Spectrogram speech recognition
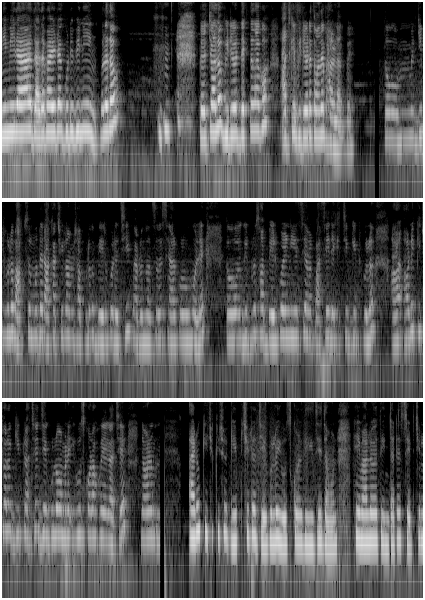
মিমিরা দাদা ভাইরা গুড ইভিনিং বলে দাও। তো চলো ভিডিও দেখতে থাকো, আজকে ভিডিওটা তোমাদের ভালো লাগবে। তো গিফটগুলো বাক্সের মধ্যে রাখা ছিল, আমি সবগুলোকে বের করেছি, ভাবলাম তোমাদের সাথে শেয়ার করব বলে। তো গিফটগুলো সব বের করে নিয়েছি, আমার পাশেই রেখেছি গিফটগুলো আর অনেক কিছু আরও গিফট আছে, যেগুলো মানে ইউজ করা হয়ে গেছে, যেমন আরও কিছু কিছু গিফট ছিল যেগুলো ইউজ করে দিয়েছি। যেমন হিমালয়ের তিন চারটে সেট ছিল,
